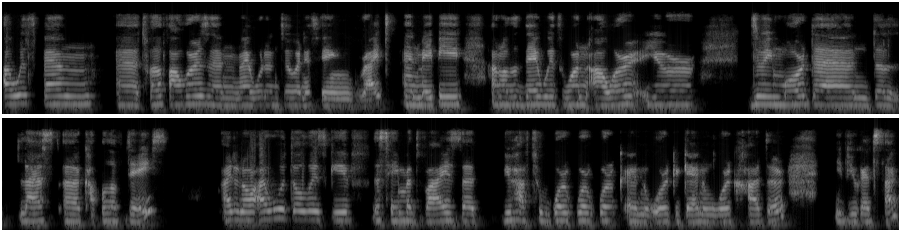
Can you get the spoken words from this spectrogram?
I will spend uh, 12 hours and I wouldn't do anything right, and maybe another day with one hour you're doing more than the last uh, couple of days. I don't know. I would always give the same advice that you have to work, work, work, and work again and work harder. If you get stuck,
